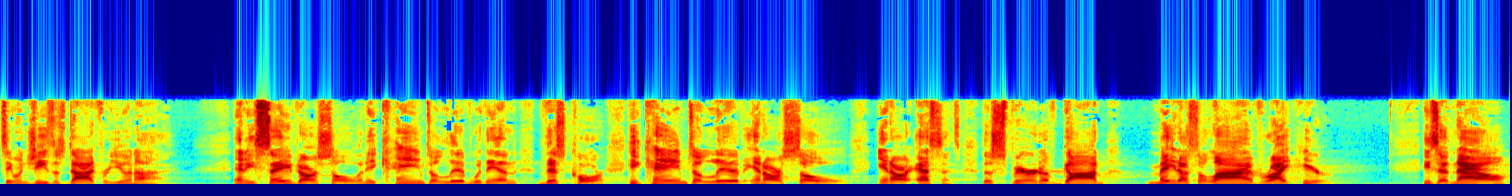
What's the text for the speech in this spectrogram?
See, when Jesus died for you and I, and he saved our soul, and he came to live within this core, he came to live in our soul, in our essence. The Spirit of God made us alive right here. He said, Now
